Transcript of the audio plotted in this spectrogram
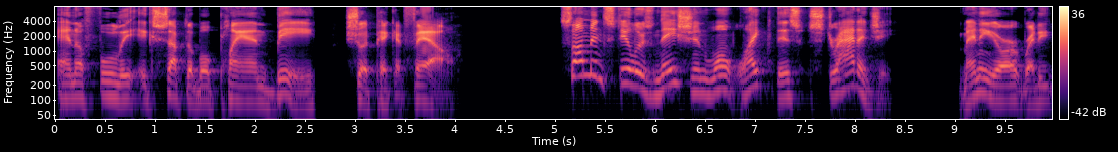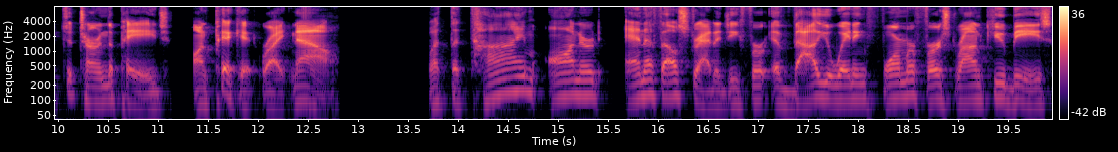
and a fully acceptable plan B should Pickett fail. Some in Steelers Nation won't like this strategy. Many are ready to turn the page on Pickett right now. But the time honored NFL strategy for evaluating former first round QBs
